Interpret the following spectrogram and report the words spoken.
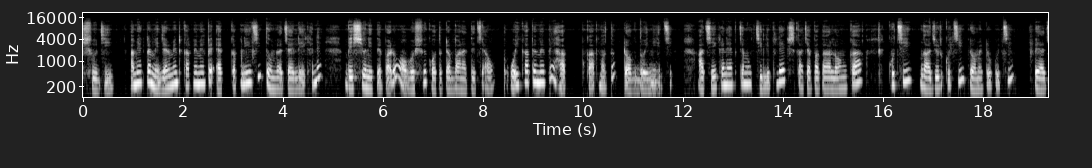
সুজি। আমি একটা মেজারমেন্ট কাপে মেপে এক কাপ নিয়েছি। তোমরা চাইলে এখানে বেশিও নিতে পারো। অবশ্যই কতটা বানাতে চাও? ওই কাপে মেপে হাফ কাপ মতো টক দই নিয়েছি। আছে এখানে এক চামচ চিলি ফ্লেক্স কাঁচা পাকা লঙ্কা কুচি, গাজর কুচি, টমেটো কুচি, পেঁয়াজ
